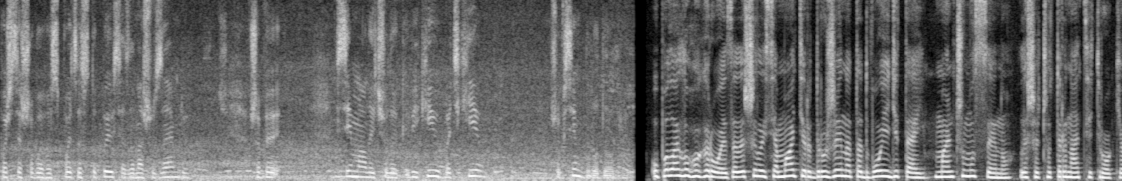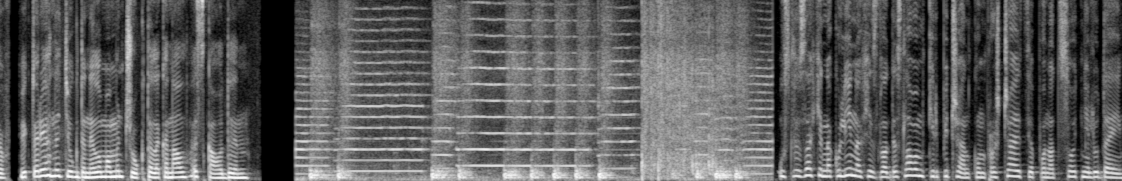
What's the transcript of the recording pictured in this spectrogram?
Хочеться, щоб Господь заступився за нашу землю, щоб всі мали чоловіків, батьків, щоб всім було добре. У полеглого героя залишилися матір, дружина та двоє дітей. Меншому сину лише 14 років. Вікторія Гнатюк, Данило Маменчук, телеканал СК 1 І на колінах із Владиславом Кірпіченком прощається понад сотня людей.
